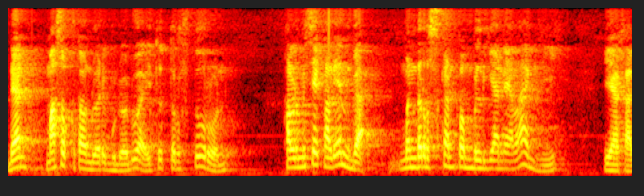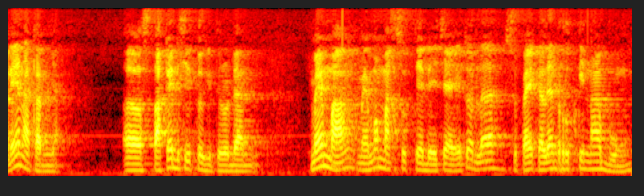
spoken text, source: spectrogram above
Dan masuk ke tahun 2022 itu terus turun. Kalau misalnya kalian nggak meneruskan pembeliannya lagi ya kalian akan uh, stucknya di situ gitu loh. Dan memang memang maksudnya DCA itu adalah supaya kalian rutin nabung.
